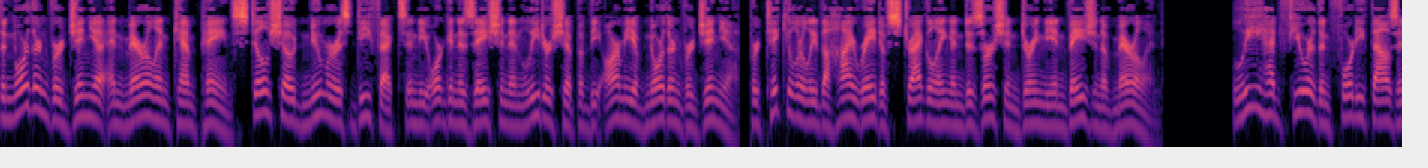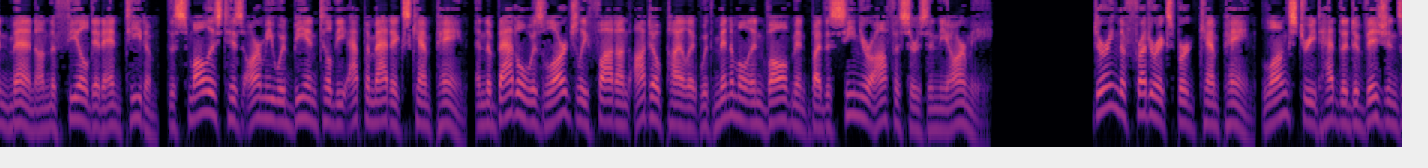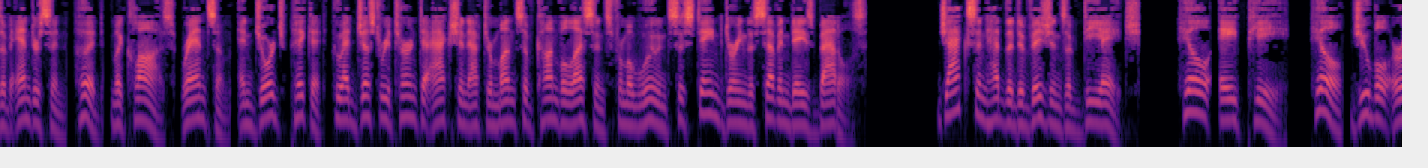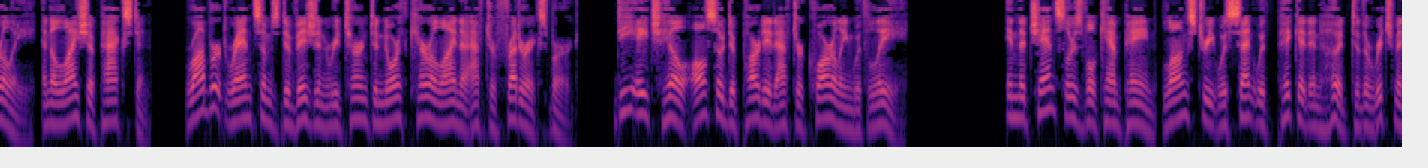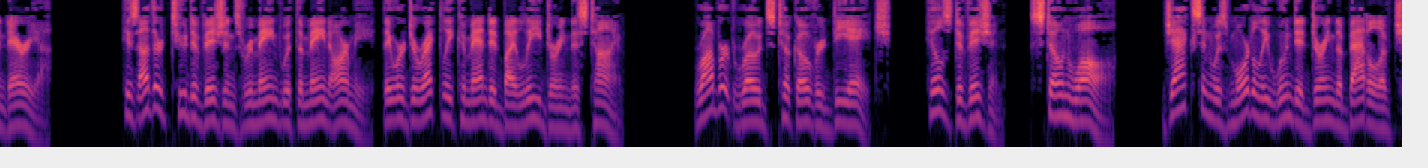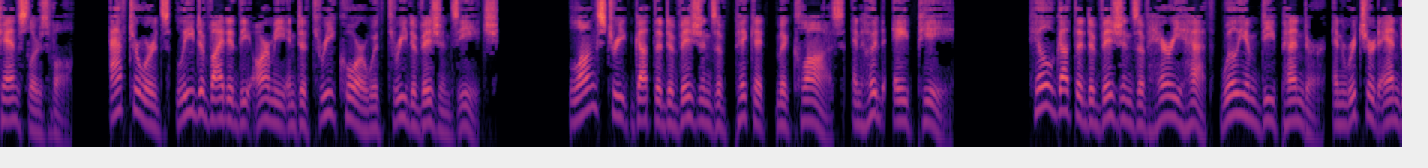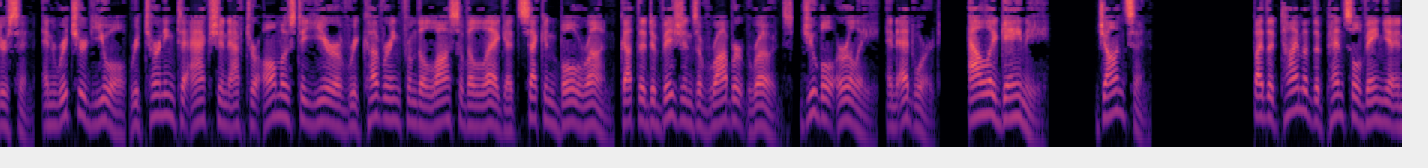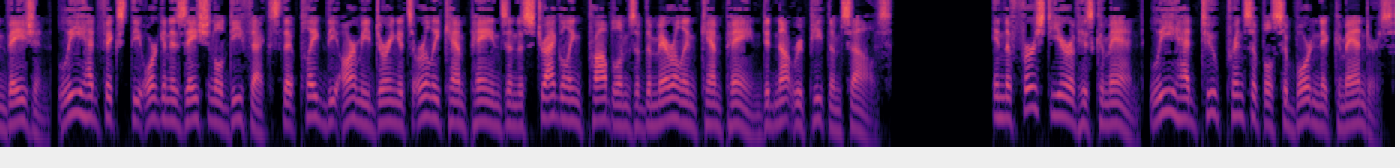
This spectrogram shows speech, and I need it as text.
The Northern Virginia and Maryland campaigns still showed numerous defects in the organization and leadership of the Army of Northern Virginia, particularly the high rate of straggling and desertion during the invasion of Maryland. Lee had fewer than 40,000 men on the field at Antietam, the smallest his army would be until the Appomattox campaign, and the battle was largely fought on autopilot with minimal involvement by the senior officers in the army. During the Fredericksburg Campaign, Longstreet had the divisions of Anderson, Hood, McLaws, Ransom, and George Pickett, who had just returned to action after months of convalescence from a wound sustained during the Seven Days Battles. Jackson had the divisions of D.H. Hill, A.P. Hill, Jubal Early, and Elisha Paxton. Robert Ransom's division returned to North Carolina after Fredericksburg. D. H. Hill also departed after quarreling with Lee. In the Chancellorsville campaign, Longstreet was sent with Pickett and Hood to the Richmond area. His other two divisions remained with the main army, they were directly commanded by Lee during this time. Robert Rodes took over D.H. Hill's division, Stonewall. Jackson was mortally wounded during the Battle of Chancellorsville. Afterwards, Lee divided the army into three corps with three divisions each. Longstreet got the divisions of Pickett, McLaws, and Hood, A.P. Hill got the divisions of Harry Heth, William D. Pender, and Richard Anderson, and Richard Ewell returning to action after almost a year of recovering from the loss of a leg at Second Bull Run got the divisions of Robert Rodes, Jubal Early, and Edward Allegheny Johnson. By the time of the Pennsylvania invasion, Lee had fixed the organizational defects that plagued the Army during its early campaigns and the straggling problems of the Maryland campaign did not repeat themselves. In the first year of his command, Lee had two principal subordinate commanders.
